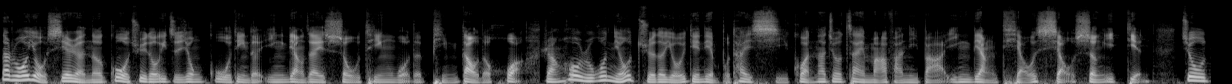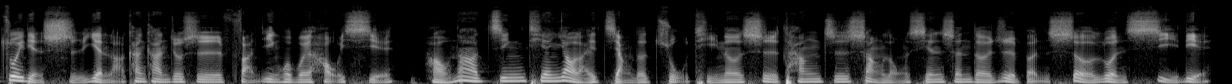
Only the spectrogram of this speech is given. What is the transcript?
那如果有些人呢，过去都一直用固定的音量在收听我的频道的。话，话然后如果你又觉得有一点点不太习惯，那就再麻烦你把音量调小声一点，就做一点实验啦，看看就是反应会不会好一些。好，那今天要来讲的主题呢是汤之上龙先生的日本社论系列。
